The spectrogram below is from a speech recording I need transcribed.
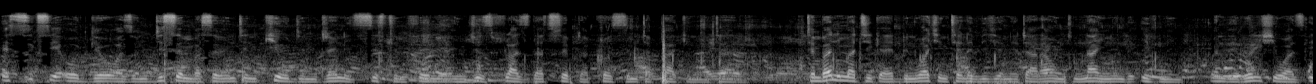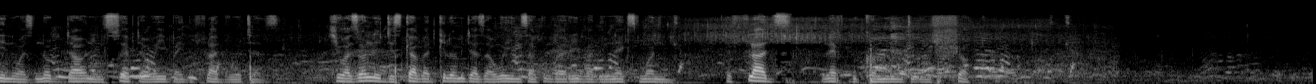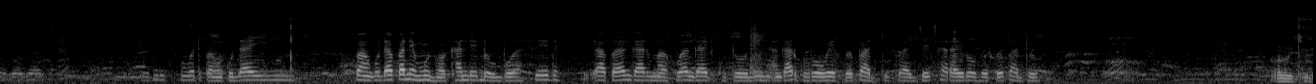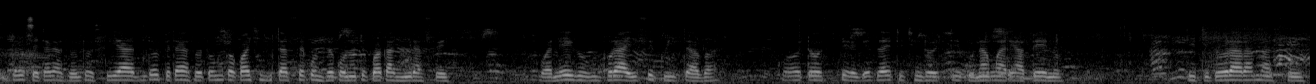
A six-year-old girl was on December 17 killed in drainage system failure induced floods that swept across Zimta Park in Ontario. Tembani Matika had been watching television at around 9 in the evening when the room she was in was knocked down and swept away by the flood waters. She was only discovered kilometers away in Sakuva River the next morning. The floods left the community in shock. ndichikungoti pamwe kuda pane munhu wakande dombo asi apa anga ari mavhu anga ari kutodini anga ari kurowerwe pajecha rairoverwe padho Okay. ndopetakazondosiya ndopetakazotomuka kwachiita sekunze kunoti kwakamira sei. Wanei mvura haisi kuita ba. Kwautositiregedzai tichindoti kuna mwari apeno. Titi torarama sei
